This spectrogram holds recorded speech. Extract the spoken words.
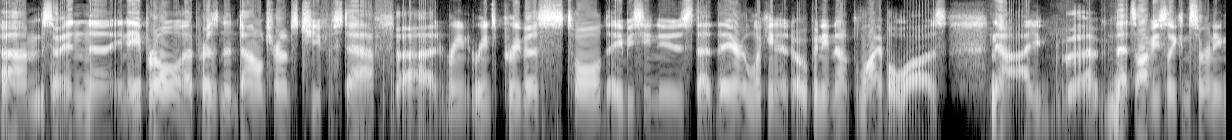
Um, so in uh, in April, uh, President Donald Trump's chief of staff, uh, Reince Priebus, told ABC News that they are looking at opening up libel laws. Now, I, uh, that's obviously a concerning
